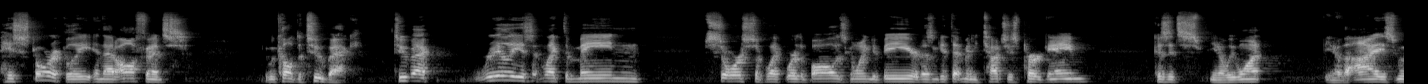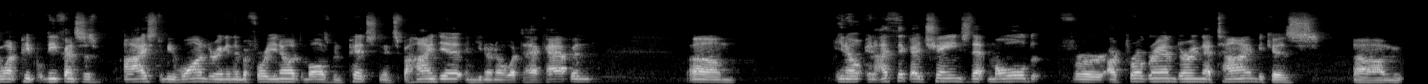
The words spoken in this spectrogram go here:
historically in that offense, we call it the two back. Two back really isn't like the main source of like where the ball is going to be, or doesn't get that many touches per game, because it's you know we want you know the eyes, we want people defenses eyes to be wandering, and then before you know it, the ball's been pitched and it's behind you, and you don't know what the heck happened. Um, you know, and I think I changed that mold for our program during that time because, um,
